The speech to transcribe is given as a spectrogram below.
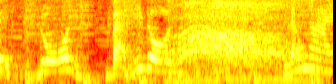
ย โดน แบบนี้โดน แล้วไงอะอยาก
